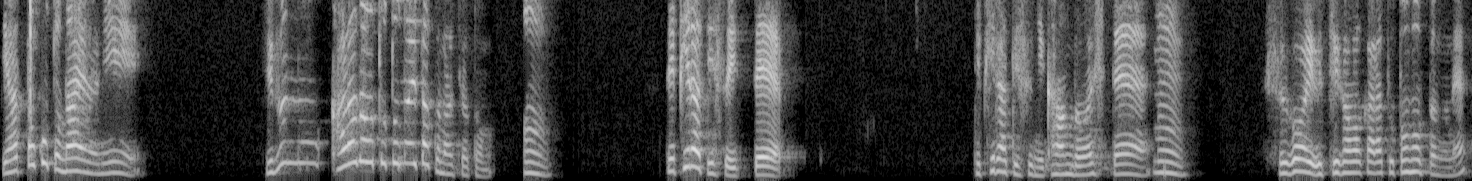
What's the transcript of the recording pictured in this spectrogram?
やったことないのに、自分の体を整えたくなっちゃったの。うん。で、ピラティス行って、で、ピラティスに感動して、うん。すごい内側から整ったのね。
